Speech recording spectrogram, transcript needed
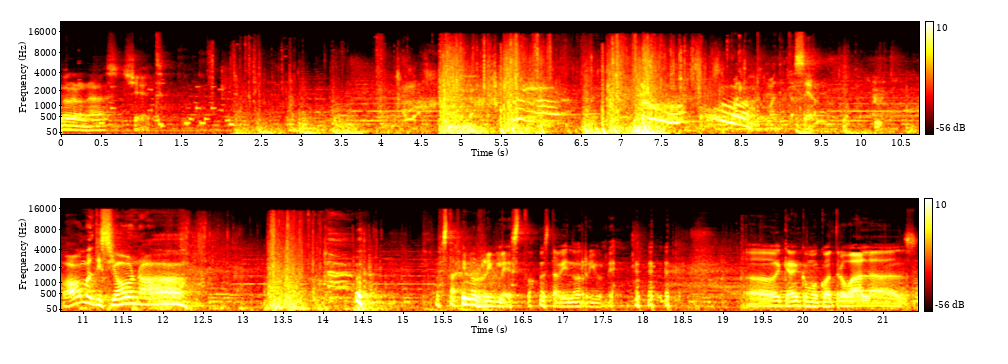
Tengo granadas. Shit. Oh, mal- maldita sea. Oh, maldición. ah. Está bien horrible esto. Está bien horrible. Ay, quedan como cuatro balas.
